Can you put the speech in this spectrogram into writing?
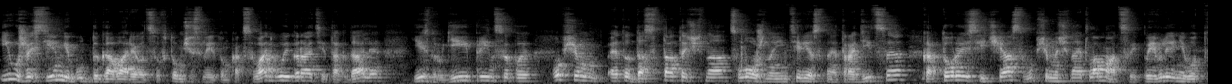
и уже семьи будут договариваться, в том числе и о том, как свадьбу играть и так далее. Есть другие принципы. В общем, это достаточно сложная интересная традиция, которая сейчас, в общем, начинает ломаться. И появление вот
